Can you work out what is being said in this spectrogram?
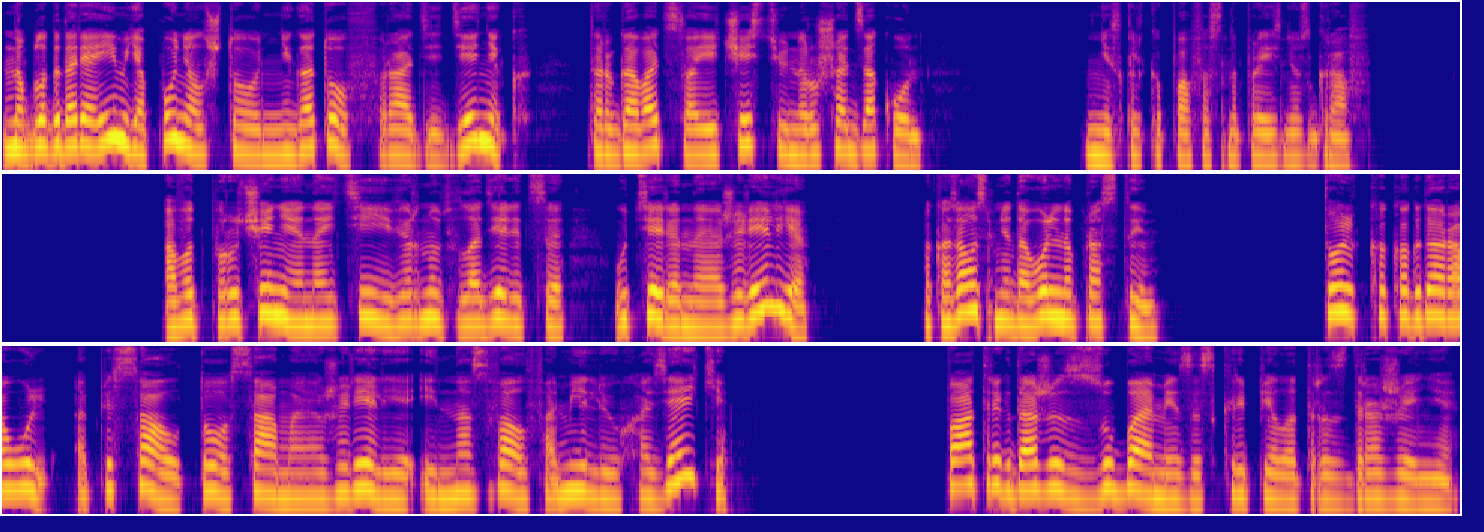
но благодаря им я понял, что не готов ради денег торговать своей честью и нарушать закон», — несколько пафосно произнес граф. А вот поручение найти и вернуть владелице утерянное ожерелье показалось мне довольно простым. Только когда Рауль описал то самое ожерелье и назвал фамилию хозяйки, Патрик даже с зубами заскрипел от раздражения.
